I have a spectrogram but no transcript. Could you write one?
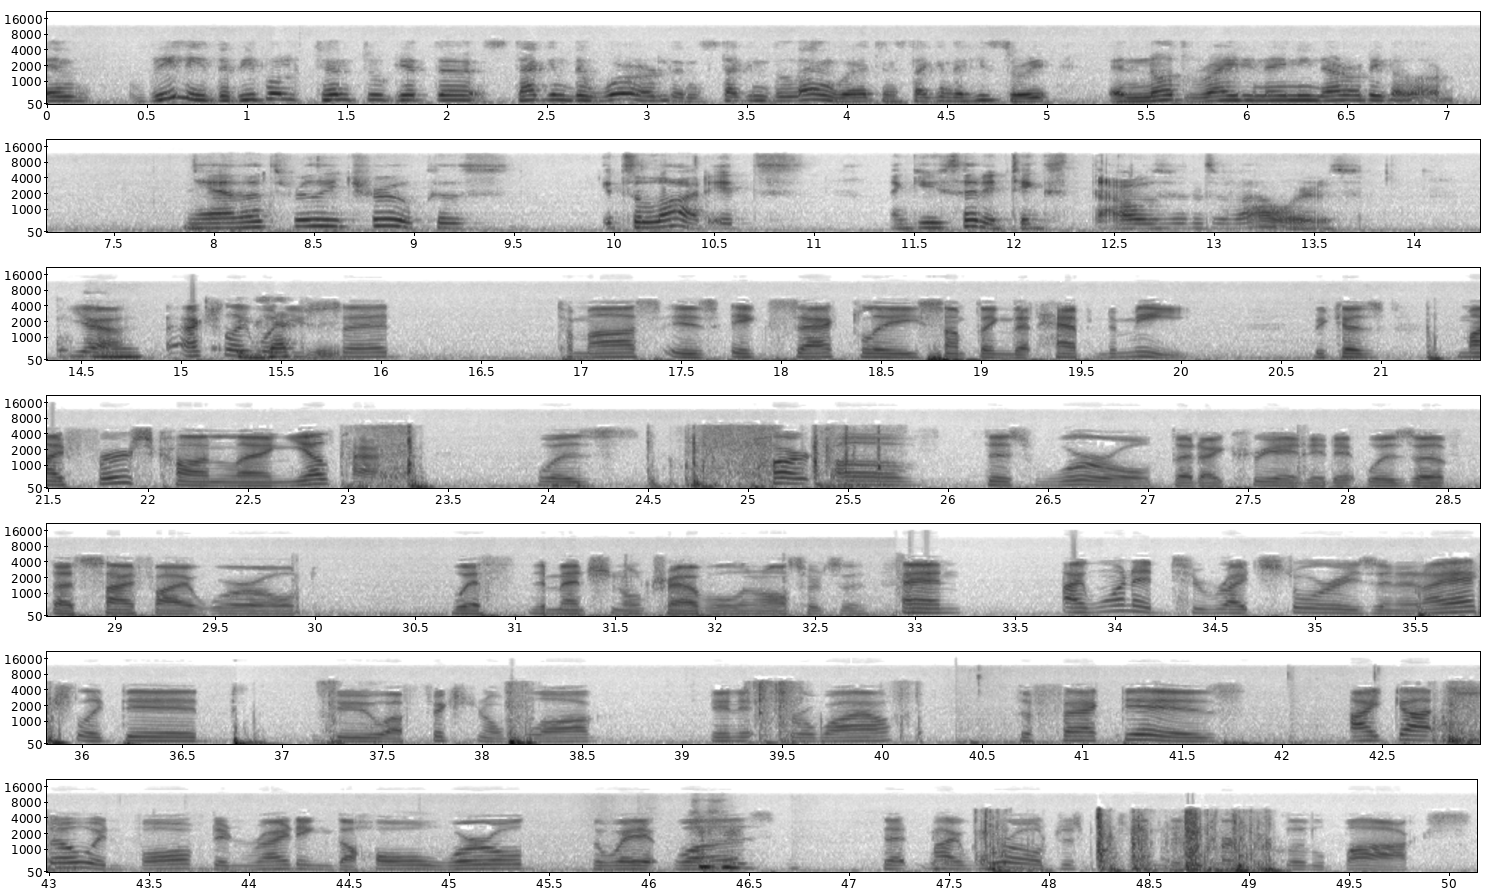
and really the people tend to get uh, stuck in the world and stuck in the language and stuck in the history, and not writing any narrative at all. Yeah, that's really true because it's a lot. It's like you said, it takes thousands of hours. Yeah, Um, actually, what you said, Tomas, is exactly something that happened to me. Because my first conlang, Yeltak, was part of this world that I created. It was a, a sci-fi world with dimensional travel and all sorts of. And I wanted to write stories in it. I actually did do a fictional blog in it for a while. The fact is, I got so involved in writing the whole world the way it was that my world just became this perfect little box,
